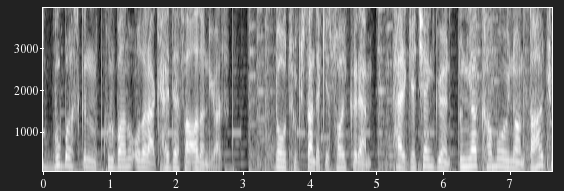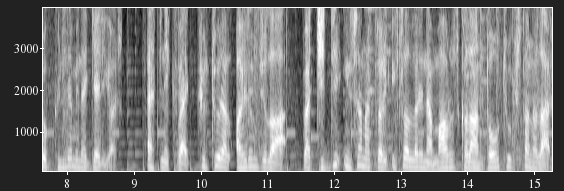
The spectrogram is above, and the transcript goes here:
bu baskının kurbanı olarak hedefe alınıyor. Doğu Türkistan'daki soykırım her geçen gün dünya kamuoyunun daha çok gündemine geliyor. Etnik ve kültürel ayrımcılığa ve ciddi insan hakları ihlallerine maruz kalan Doğu Türkistanlılar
